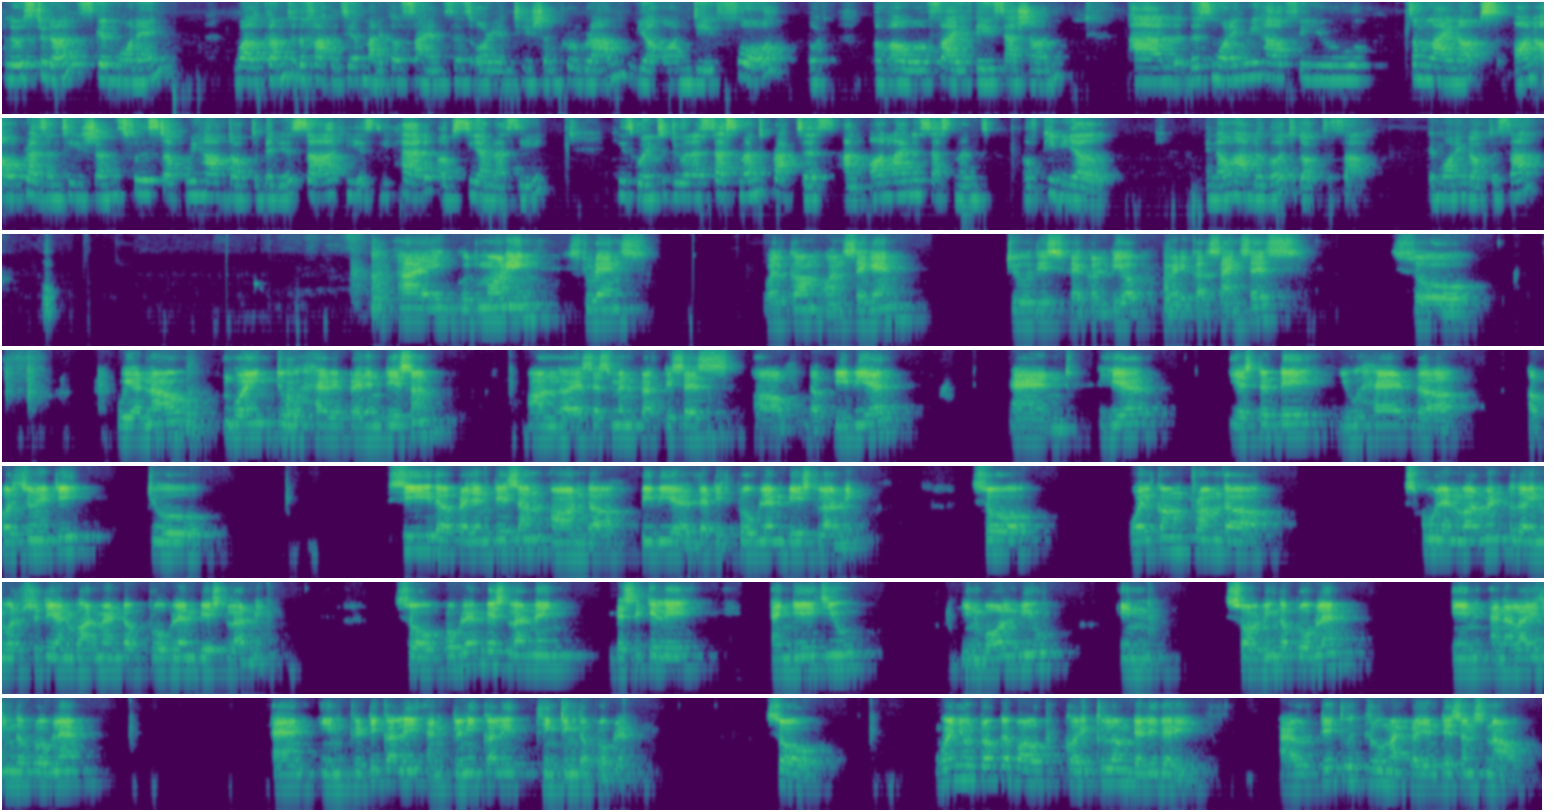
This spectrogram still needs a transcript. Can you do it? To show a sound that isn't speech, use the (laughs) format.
Hello students, good morning. Welcome to the Faculty of Medical Sciences Orientation Program. We are on day four of, our five-day session. And this morning we have for you some lineups on our presentations. First up, we have Dr. Bidya He is the head of CMSE. He's going to do an assessment practice and online assessment of PBL. I now hand over to Dr. Sa. Good morning, Dr. Sa. Hi, good morning, students. Welcome once again to this Faculty of Medical Sciences. So, we are now going to have a presentation on the assessment practices of the PBL. And here, yesterday, you had the opportunity to see the presentation on the PBL, that is problem-based learning. So welcome from the school environment to the university environment of problem-based learning. So problem-based learning basically engage you, involve you in solving the problem, in analyzing the problem, and in critically and clinically thinking the problem. So when you talk about curriculum delivery, I will take you through my presentations now.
